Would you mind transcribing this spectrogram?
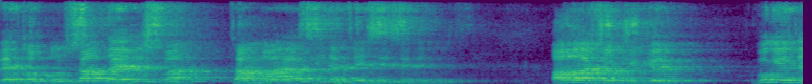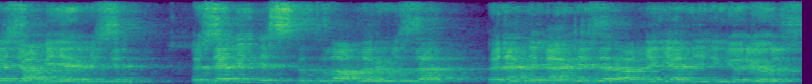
ve toplumsal dayanışma tam manasıyla tesis edilir. Allah'a çok şükür bugün de camilerimizin özellikle sıkıntılı anlarımızda önemli merkezler haline geldiğini görüyoruz.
